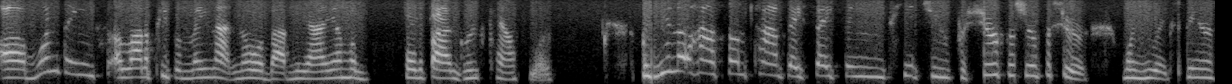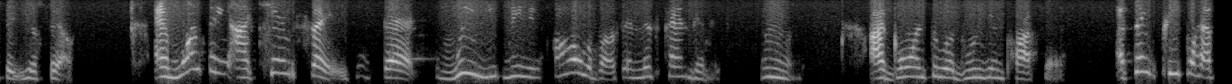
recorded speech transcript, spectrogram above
Um, one thing a lot of people may not know about me, I am a certified grief counselor. But you know how sometimes they say things hit you for sure, for sure, for sure when you experience it yourself. And one thing I can say that we, meaning all of us in this pandemic, mm, are going through a grieving process. I think people have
